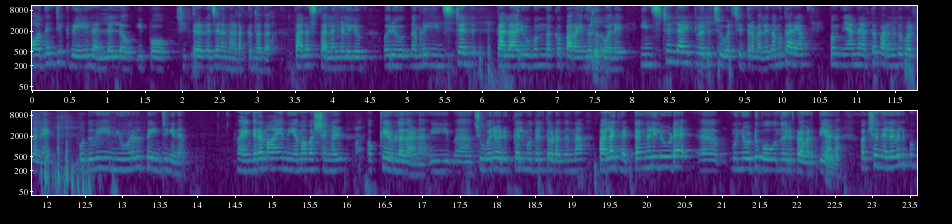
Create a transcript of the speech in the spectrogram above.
ഓതന്റിക് വേയിലല്ലല്ലോ ഇപ്പോ ചിത്രരചന നടക്കുന്നത്. പല സ്ഥലങ്ങളിലും ഒരു നമ്മൾ ഈ ഇൻസ്റ്റന്റ് കലാരൂപം എന്നൊക്കെ പറയുന്നത് പോലെ ഇൻസ്റ്റന്റ് ആയിട്ടുള്ള ഒരു ചുവർ ചിത്രമല്ലേ നമുക്കറിയാം. ഇപ്പം ഞാൻ നേരത്തെ പറഞ്ഞതുപോലെ തന്നെ പൊതുവേ ഈ മ്യൂറൽ പെയിന്റിങ്ങിന് ഭയങ്കരമായ നിയമവശങ്ങൾ ഒക്കെ ഉള്ളതാണ് ഈ ചുവരൊരുക്കൽ മുതൽ തുടങ്ങുന്ന പല ഘട്ടങ്ങളിലൂടെ മുന്നോട്ട് പോകുന്ന ഒരു പ്രവൃത്തിയാണ്. പക്ഷെ നിലവിൽ ഇപ്പം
